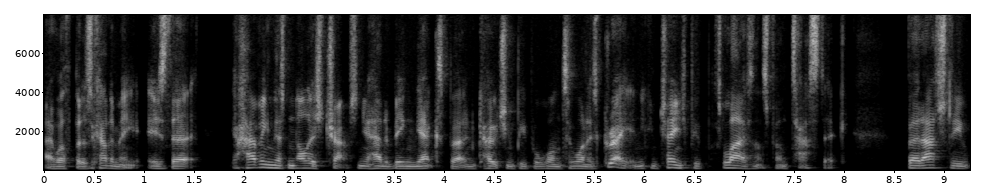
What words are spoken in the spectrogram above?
uh, Wealth Builders Academy, is that having this knowledge trapped in your head of being the expert and coaching people one to one is great, and you can change people's lives, and that's fantastic. But actually,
